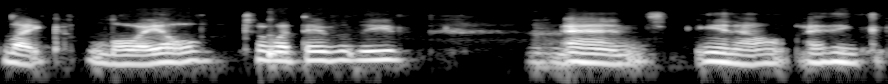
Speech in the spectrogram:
like loyal to what they believe. Mm-hmm. And, you know, I think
